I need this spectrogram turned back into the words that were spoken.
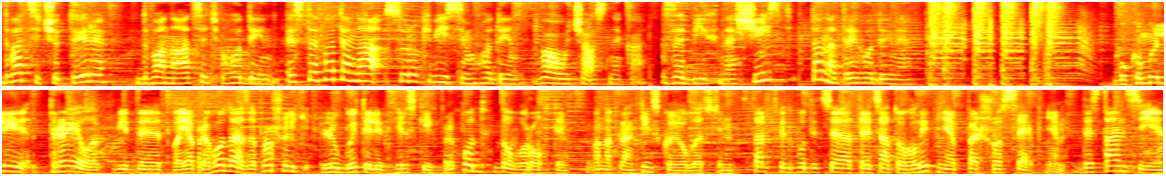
24, 12 годин. Естафета на 48 годин. Два учасника. Забіг на 6 та на 3 години. Букомилі Трейл від е, Твоя пригода запрошують любителів гірських пригод до Ворохти Івано-Франківської області. Старт відбудеться 30 липня, 1 серпня. Дистанції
